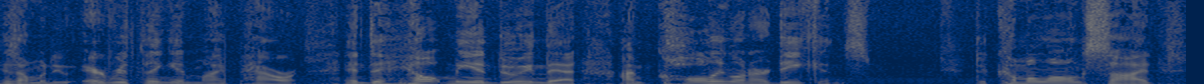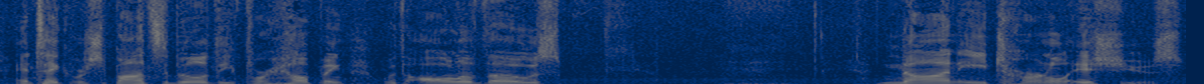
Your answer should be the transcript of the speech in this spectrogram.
is I'm going to do everything in my power. And to help me in doing that, I'm calling on our deacons to come alongside and take responsibility for helping with all of those non eternal issues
